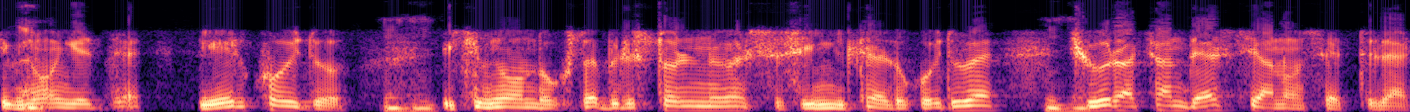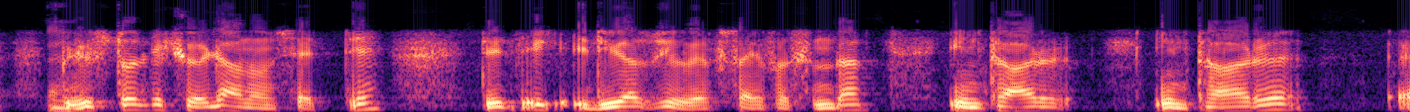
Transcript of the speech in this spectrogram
2017'de Yale koydu. 2019'da Bristol Üniversitesi İngiltere'de koydu ve çığır açan ders diye anons ettiler. Bristol de şöyle anons etti. Dedi yazıyor web sayfasında intihar intiharı e,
